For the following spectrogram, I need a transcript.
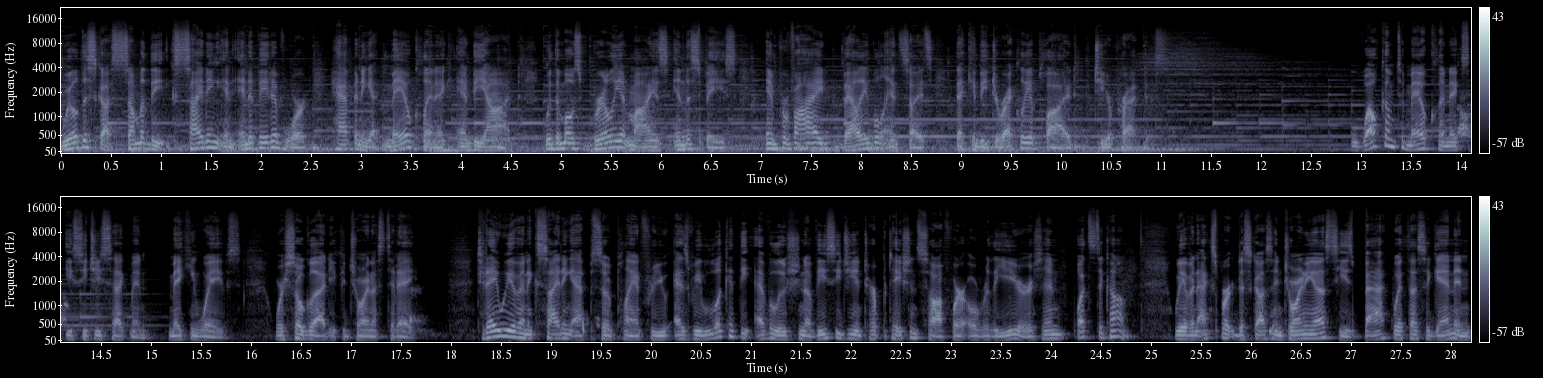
We'll discuss some of the exciting and innovative work happening at Mayo Clinic and beyond with the most brilliant minds in the space and provide valuable insights that can be directly applied to your practice. Welcome to Mayo Clinic's ECG segment, Making Waves. We're so glad you could join us today. Today, we have an exciting episode planned for you as we look at the evolution of ECG interpretation software over the years and what's to come. We have an expert discussing joining us. He's back with us again, and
